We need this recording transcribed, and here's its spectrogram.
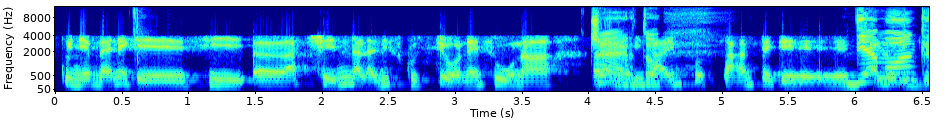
Quindi è bene che si eh, accenda la discussione su una eh, certo. novità importante che diamo anche,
